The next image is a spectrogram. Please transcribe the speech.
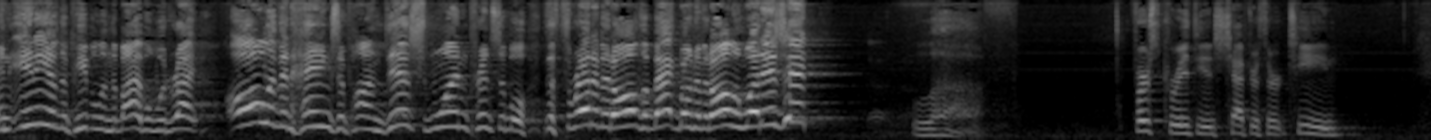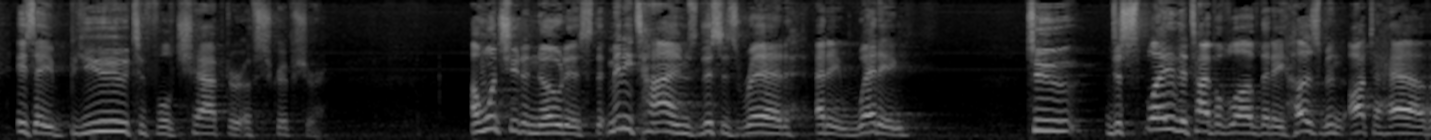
and any of the people in the bible would write all of it hangs upon this one principle the thread of it all the backbone of it all and what is it? Love. 1 corinthians chapter 13 is a beautiful chapter of Scripture. I want you to notice that many times this is read at a wedding to display the type of love that a husband ought to have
